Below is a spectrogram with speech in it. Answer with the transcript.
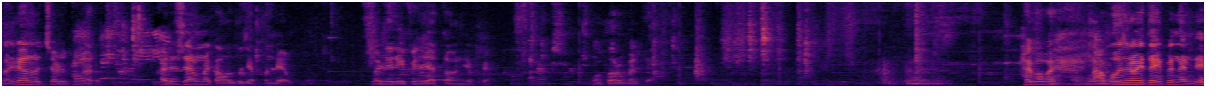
మళ్ళీ వాళ్ళు వచ్చి అడుగుతున్నారు. కర్రీస్ ఏమన్నా కావాలో చెప్పండి. మళ్ళీ రీఫిల్ చేస్తామని చెప్పి. ముప్పై రూపాయలకి. హాయ్ బాబాయ్ నా భోజనం అయితే అయిపోయిందండి.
